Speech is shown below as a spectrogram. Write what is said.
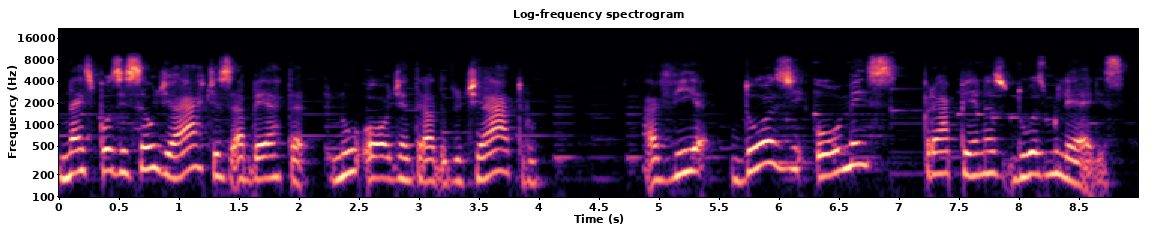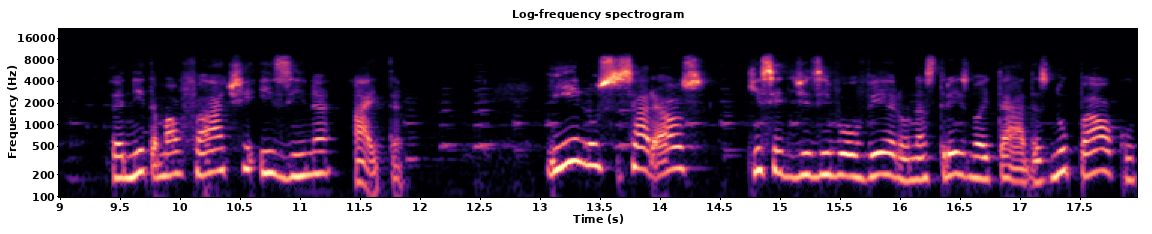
Na exposição de artes aberta no hall de entrada do teatro, havia 12 homens para apenas duas mulheres, Anita Malfatti e Zina Aita. E nos saraus que se desenvolveram nas três noitadas no palco,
